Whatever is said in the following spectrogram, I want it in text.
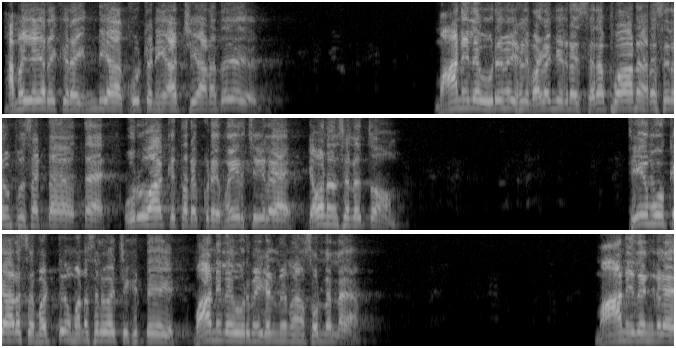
அமைய இருக்கிற இந்தியா கூட்டணி ஆட்சியானது மாநில உரிமைகளை வழங்குகிற சிறப்பான அரசியலமைப்பு சட்டத்தை உருவாக்கி தரக்கூடிய முயற்சியில கவனம் செலுத்தும். திமுக அரசை மட்டும் மனசுல வச்சுக்கிட்டு மாநில உரிமைகள்னு நான் சொல்லலை. மாநிலங்களை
